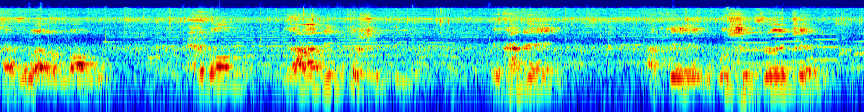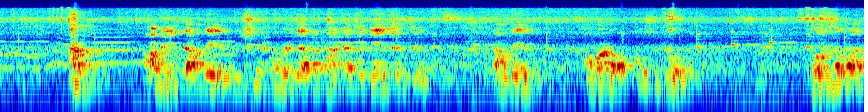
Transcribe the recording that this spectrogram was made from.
সাইফুল আলম বাবু, এবং যারা নৃত্যশিল্পী এখানে আজকে উপস্থিত রয়েছেন। আমি তাদের, বিশেষভাবে যারা ঢাকা থেকে এসেছেন, তাদের আমার অকুণ্ঠ ধন্যবাদ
